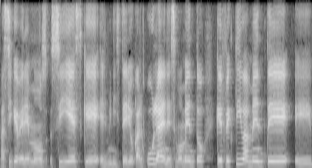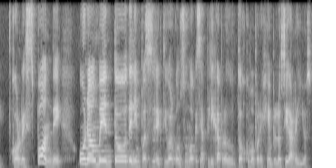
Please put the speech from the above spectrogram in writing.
Así que veremos si es que el ministerio calcula en ese momento que efectivamente eh, corresponde un aumento del impuesto selectivo al consumo que se aplica a productos como por ejemplo los cigarrillos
